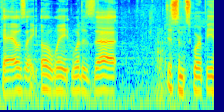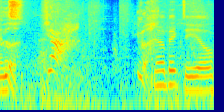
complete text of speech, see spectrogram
Okay. I was like, oh wait, what is that? Just some scorpions. No big deal.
